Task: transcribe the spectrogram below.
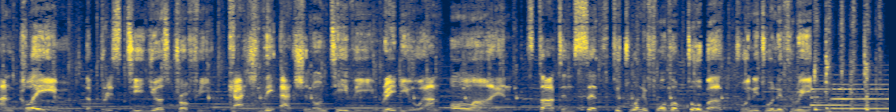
and claim the prestigious trophy? Catch the action on TV, radio, and online starting 6th to 24th October 2023.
